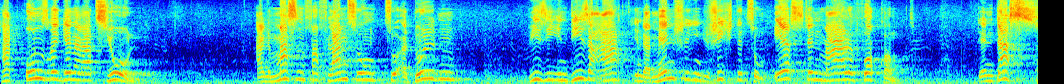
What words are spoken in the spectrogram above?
hat unsere Generation eine Massenverpflanzung zu erdulden, wie sie in dieser Art in der menschlichen Geschichte zum ersten Male vorkommt. Denn das,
